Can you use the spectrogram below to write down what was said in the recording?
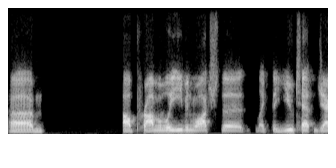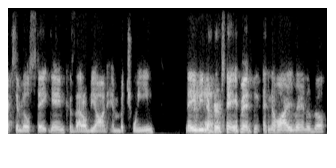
Um, I'll probably even watch the like the UTEP Jacksonville State game because that'll be on in between Navy yeah. Notre Dame and, and Hawaii Vanderbilt.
